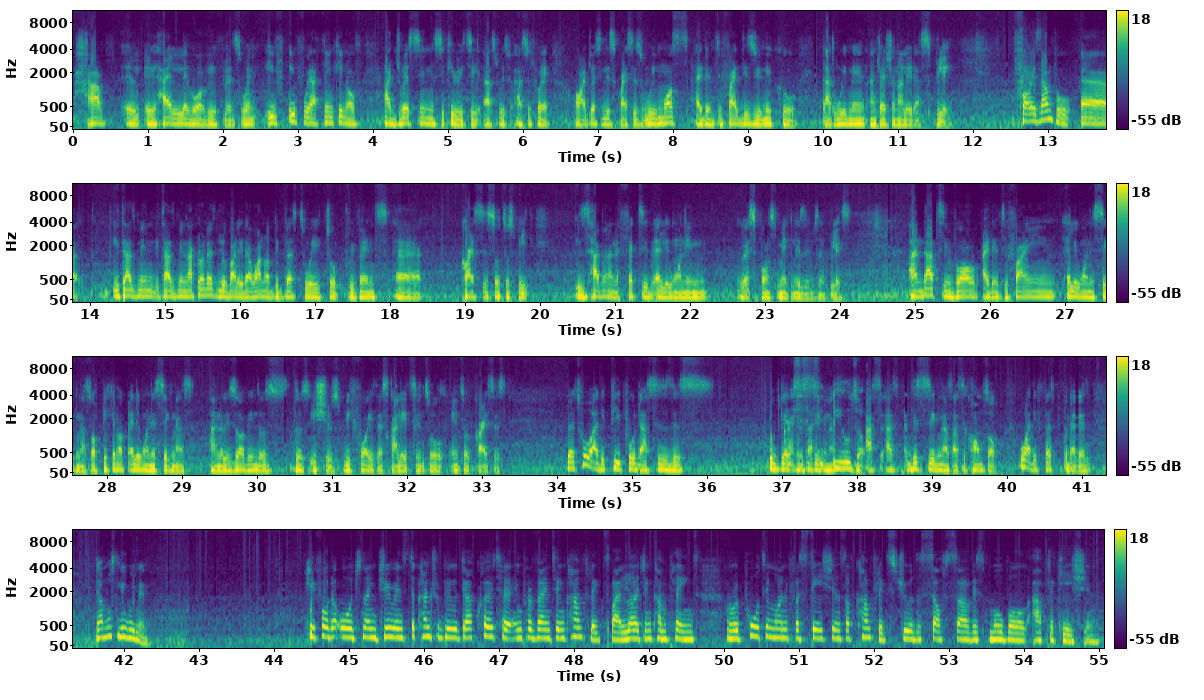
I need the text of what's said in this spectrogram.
have a, a, high level of influence. When, if, if we are thinking of addressing insecurity, as, we, as it were, or addressing this crisis, we must identify this unique role that women and traditional leaders play. For example, uh, it has been it has been acknowledged globally that one of the best way to prevent uh, crisis, so to speak, is having an effective early warning response mechanisms in place. And that involves identifying early warning signals or picking up early warning signals and resolving those those issues before it escalates into into crisis. But who are the people that sees this who get crisis these signals, it builds up as, as these signals as it comes up? Who are the first people that get they are mostly women. He further urged Nigerians to contribute their quota in preventing conflicts by lodging complaints and reporting manifestations of conflicts through the self-service mobile application.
